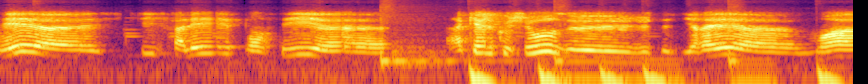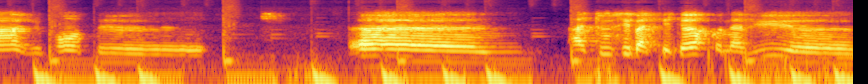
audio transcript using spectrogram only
Mais euh, s'il fallait penser euh, à quelque chose, euh, je te dirais, euh, moi, je pense euh, euh, à tous ces basketteurs qu'on a vus euh,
